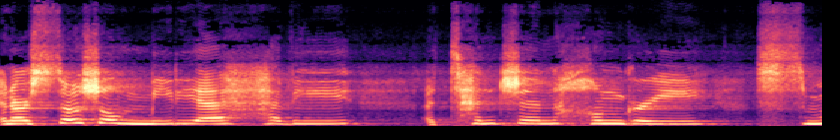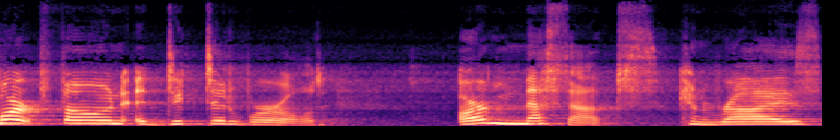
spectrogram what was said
In our social media heavy, attention hungry, smartphone addicted world, our mess ups can rise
